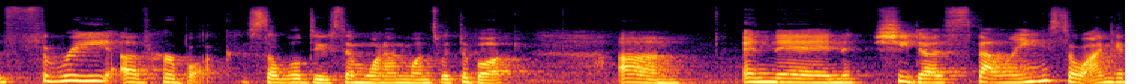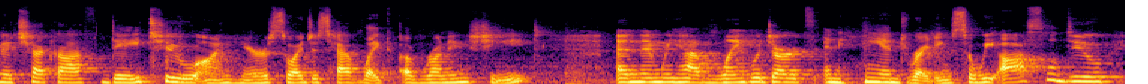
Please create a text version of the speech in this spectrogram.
three of her book. So we'll do some one-on-ones with the book. Um, and then she does spelling. So I'm gonna check off day two on here. So I just have like a running sheet. And then we have language arts and handwriting. So we also do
